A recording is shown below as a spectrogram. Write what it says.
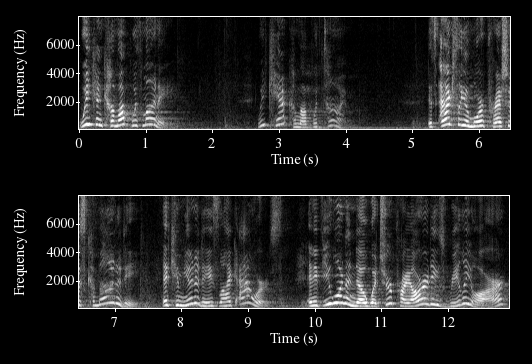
we can come up with money. We can't come up with time. It's actually a more precious commodity in communities like ours. And if you want to know what your priorities really are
